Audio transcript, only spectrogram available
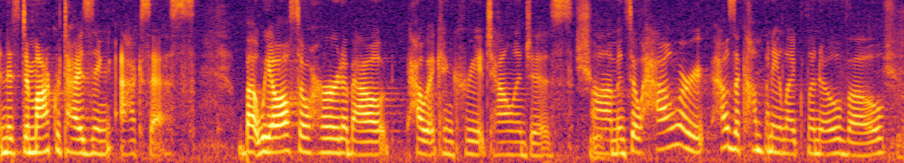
and it's democratizing access. But we also heard about how it can create challenges. Sure. Um, and so how are, how's a company like Lenovo sure.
